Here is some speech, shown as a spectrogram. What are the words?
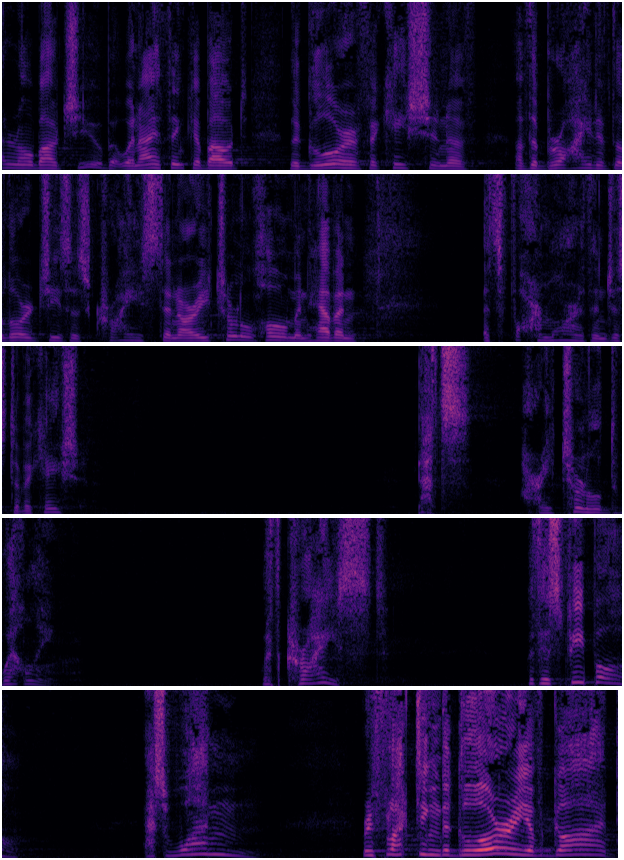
I don't know about you, but when I think about the glorification of, of the bride of the Lord Jesus Christ and our eternal home in heaven, it's far more than just a vacation. That's our eternal dwelling with Christ, with His people, as one, reflecting the glory of God.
